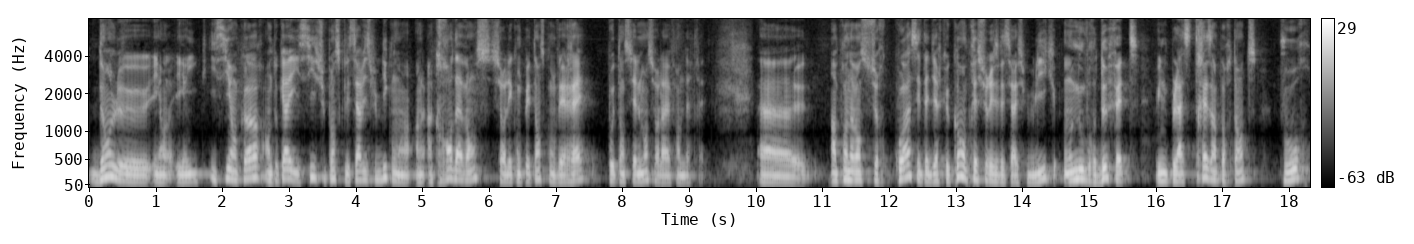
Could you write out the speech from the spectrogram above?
dans le, et, ici encore, en tout cas ici, je pense que les services publics ont un, cran d'avance sur les compétences qu'on verrait potentiellement sur la réforme des retraites. Euh, un point d'avance sur quoi? C'est-à-dire que quand on pressurise les services publics, on ouvre de fait une place très importante pour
